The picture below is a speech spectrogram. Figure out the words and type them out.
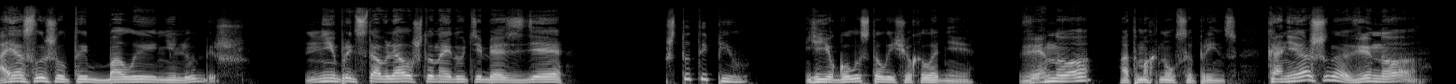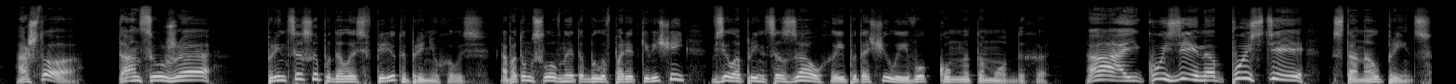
А я слышал, ты балы не любишь?» Не представлял, что найду тебя здесь. Что ты пил? Ее голос стал еще холоднее. Вино? Отмахнулся принц. Конечно, вино. А что? Танцы уже... Принцесса подалась вперед и принюхалась, а потом, словно это было в порядке вещей, взяла принца за ухо и потащила его к комнатам отдыха. «Ай, кузина, пусти!» — стонал принц.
